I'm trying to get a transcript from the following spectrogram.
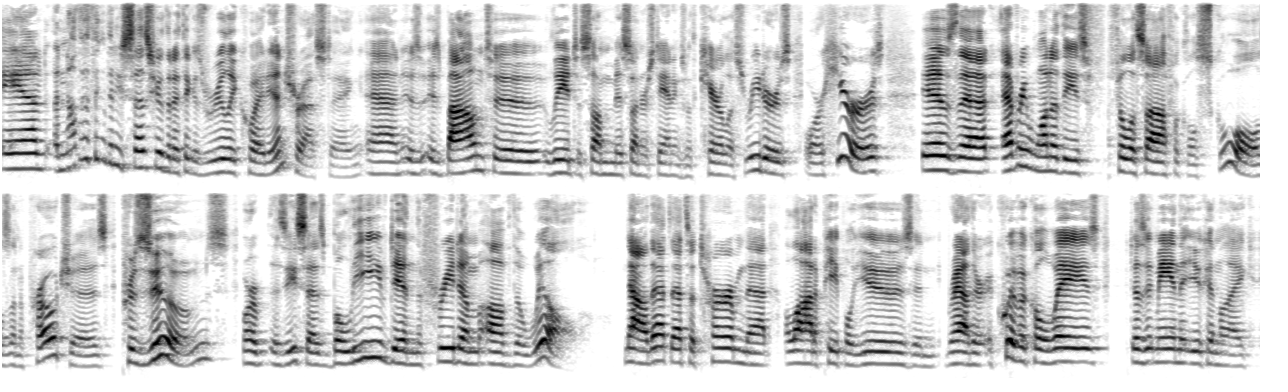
And another thing that he says here that I think is really quite interesting and is, is bound to lead to some misunderstandings with careless readers or hearers is that every one of these philosophical schools and approaches presumes, or as he says, believed in the freedom of the will. Now, that, that's a term that a lot of people use in rather equivocal ways. Does it mean that you can, like,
